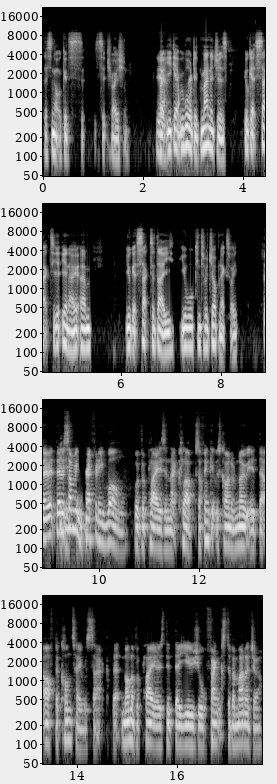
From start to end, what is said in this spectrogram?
that's not a good s- situation. Yeah, But you get rewarded. Managers, you'll get sacked. You, you know, um, you'll get sacked today. You walk into a job next week. There, there is Yeah. something definitely wrong with the players in that club because I think it was kind of noted that after Conte was sacked, that none of the players did their usual thanks to the manager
